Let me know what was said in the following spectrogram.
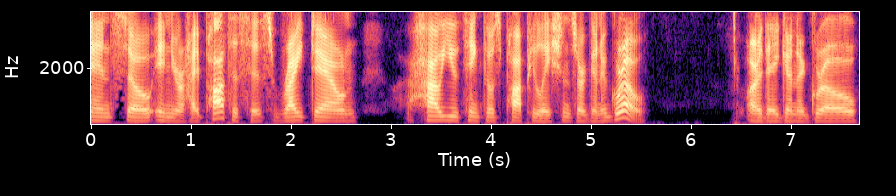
And so in your hypothesis, write down how you think those populations are going to grow. Are they going to grow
